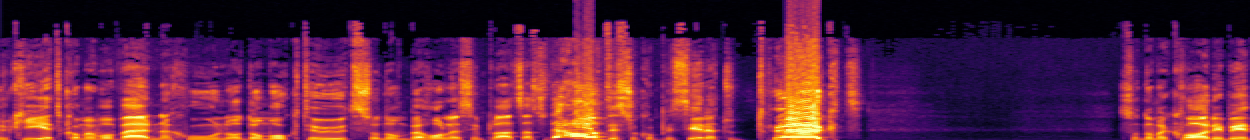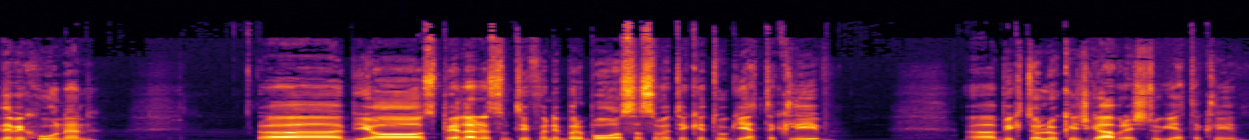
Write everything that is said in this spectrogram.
Turkiet kommer vara värdnation och de åkte ut så de behåller sin plats, alltså det, oh, det är så komplicerat och trögt! Så de är kvar i B-divisionen. Uh, Vi har spelare som Tiffany Barbosa som jag tycker tog jättekliv. Uh, Viktor Lukic Gavric tog jättekliv.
